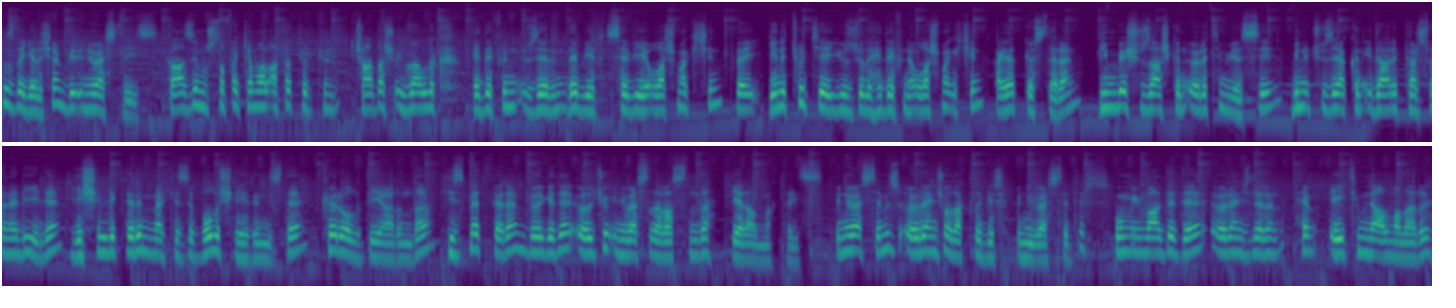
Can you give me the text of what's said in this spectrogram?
hızla gelişen bir üniversiteyiz. Gazi Mustafa Kemal Atatürk'ün çağdaş uygarlık hedefinin üzerinde bir seviyeye ulaşmak için ve yeni Türkiye yüzyılı hedefine ulaşmak için gayret gösteren 1500 aşkın öğretim üyesi, 1300'e yakın idari personeliyle Yeşilliklerin merkezi Bolu şehrimizde Köroğlu diyarında hizmet veren bölgede ölçü üniversiteler arasında yer almaktayız. Üniversitemiz öğrenci odaklı bir üniversitedir. Bu minvalde de öğrencilerin hem eğitimini almaları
